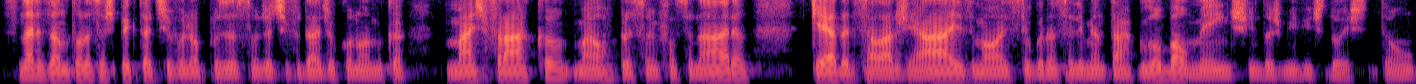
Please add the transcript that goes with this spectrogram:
sinalizando toda essa expectativa de uma projeção de atividade econômica mais fraca, maior pressão inflacionária, queda de salários reais e maior insegurança alimentar globalmente em 2022. Então,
